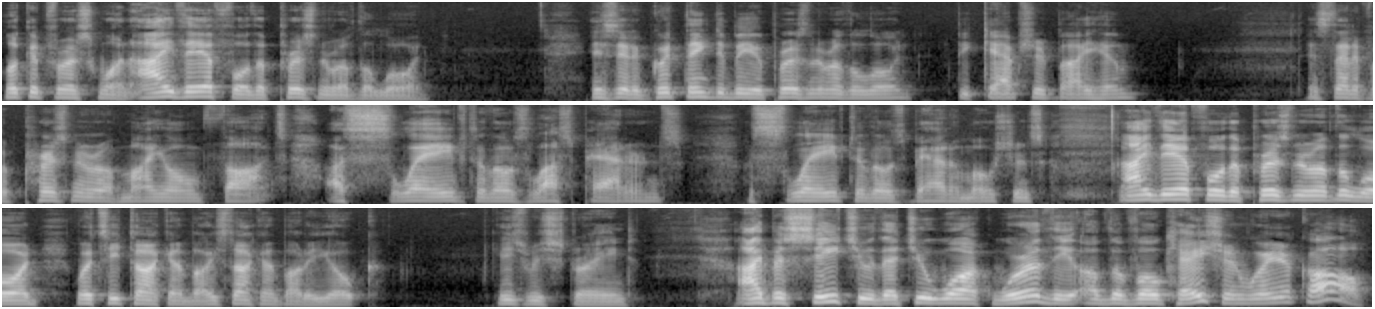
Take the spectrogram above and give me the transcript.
Look at verse 1. I, therefore, the prisoner of the Lord. Is it a good thing to be a prisoner of the Lord? Be captured by him? instead of a prisoner of my own thoughts, a slave to those lust patterns, a slave to those bad emotions. I, therefore, the prisoner of the Lord, what's he talking about? He's talking about a yoke. He's restrained. I beseech you that you walk worthy of the vocation where you're called.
